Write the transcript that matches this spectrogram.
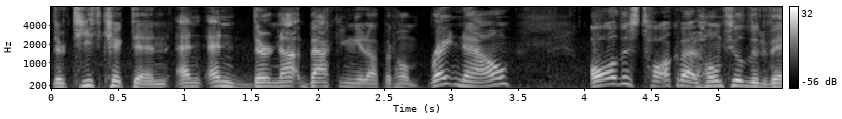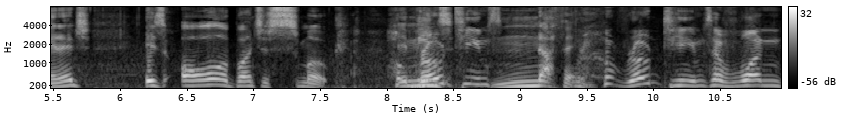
Their teeth kicked in, and and they're not backing it up at home right now. All this talk about home field advantage is all a bunch of smoke. It Road means teams- nothing. Road teams have won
